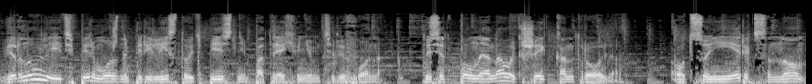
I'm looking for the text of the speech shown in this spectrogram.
Вернули, и теперь можно перелистывать песни потряхиванием телефона. То есть это полный аналог шейк-контроля от Sony Ericsson, но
